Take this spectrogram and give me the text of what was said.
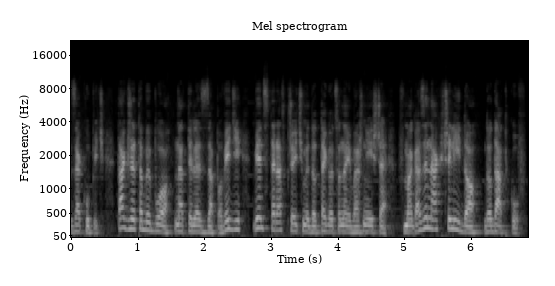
zakupić. Także to by było na tyle z zapowiedzi, więc teraz przejdźmy do tego, co najważniejsze w magazynach, czyli do dodatków.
